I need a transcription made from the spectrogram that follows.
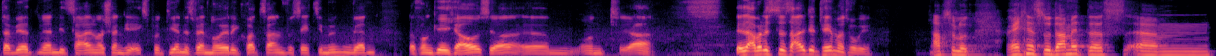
da wird, werden die Zahlen wahrscheinlich explodieren. Es werden neue Rekordzahlen für 60 München werden. Davon gehe ich aus. Ja. Ähm, und ja, aber das ist das alte Thema, Tobi. Absolut. Rechnest du damit, dass ähm,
